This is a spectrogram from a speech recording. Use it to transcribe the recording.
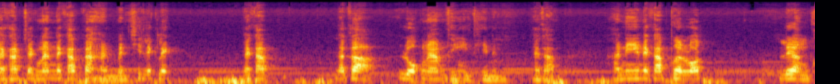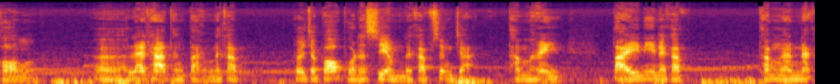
นะครับ จากนั้นนะครับก็หั่นเป็นชิ้นเล็กๆนะครับ แล้วก็ลวกน้ำทิ้งอีกทีหนึ่งนะครับ อันนี้นะครับเพื่อลดเรื่องของออแร่ธาตุต่างๆนะครับ โดยเฉพาะโพแทสเซียมนะครับ ซึ่งจะทำให้ไตนี่นะครับทำงานหนัก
